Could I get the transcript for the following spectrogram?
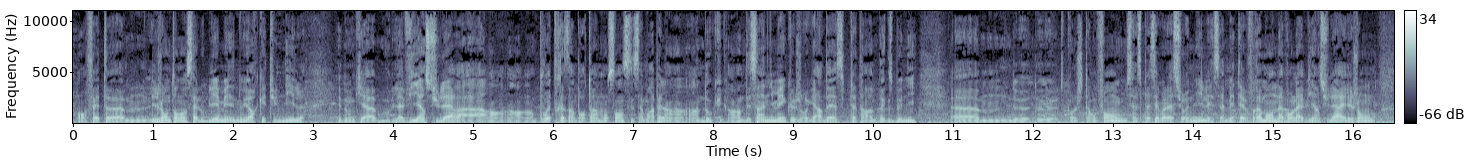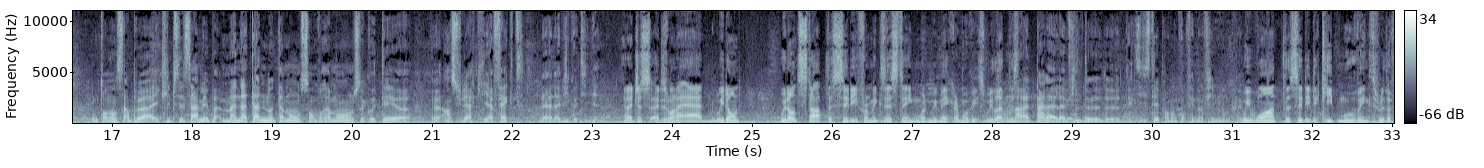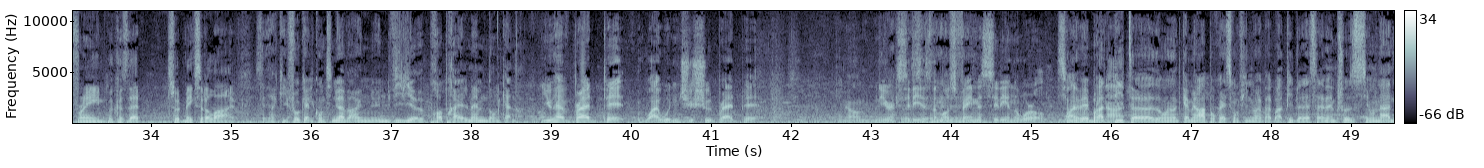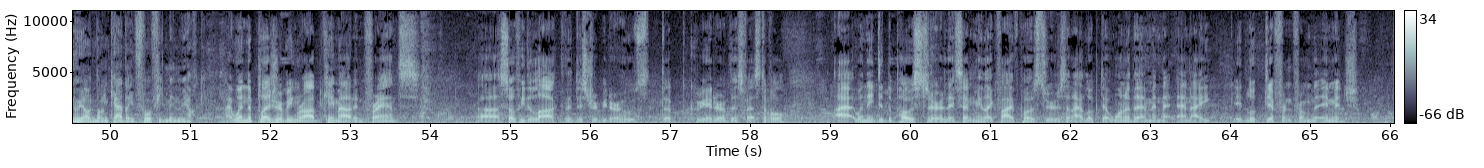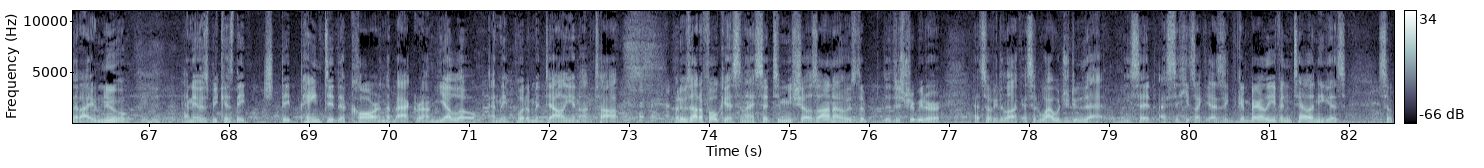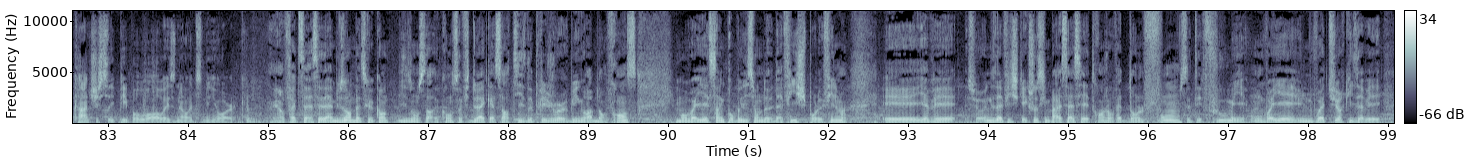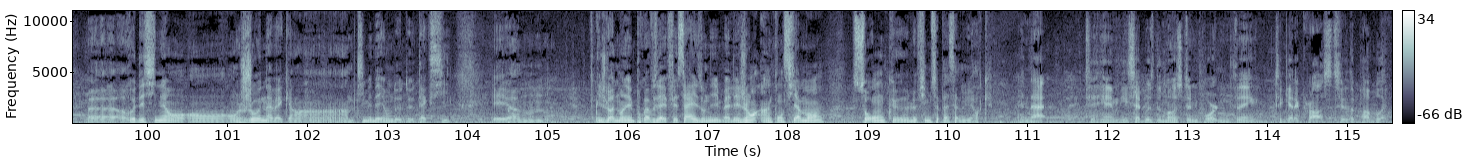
En fait, euh, les gens ont tendance à l'oublier, mais New York est une île. Et donc, y a, la vie insulaire a un, poids très important à mon sens. Et ça me rappelle un, dessin animé que je regardais, c'est peut-être un Bugs Bunny euh, de, quand j'étais enfant, où ça se passait voilà, sur une île et ça mettait vraiment en avant la vie insulaire. Et les gens ont, tendance un peu à éclipser ça, mais Manhattan notamment, on sent vraiment ce côté euh, insulaire qui affecte la, vie quotidienne. And I just I just want to add, we don't we don't stop the city from existing when we make our movies. We let On the n'arrête pas la, la ville de- de- d'exister pendant qu'on fait nos films non plus. we want the city to keep moving through the frame because that's what makes it alive. C'est-à-dire qu'il faut qu'elle continue à avoir une, une vie euh, propre à elle-même dans le cadre. You have Brad Pitt. Why wouldn't you shoot Brad Pitt? You know, New York City is the most famous city in the world. Si Why on avait Brad? Pitt euh, devant notre caméra, pourquoi est-ce qu'on filmerait pas Brad Pitt? Là, c'est la même chose. Si on a New York dans le cadre, il faut filmer New York. I- When The Pleasure of Being Robbed came out in France, uh, Sophie Delac, the distributor, who's the creator of this festival, I, when they did the poster, they sent me like five posters, and I looked at one of them, and and I it looked different from the image that I knew, and it was because they they painted a car in the background yellow, and they put a medallion on top, but it was out of focus. And I said to Michel Zana, who's the the distributor at Sophie Delac, I said, "Why would you do that?" And he said, "I said he's like I said, you can barely even tell," and he goes. Subconsciously, people will always know it's New York. Et en fait, c'est assez amusant parce que quand, ils quand Sophie Delac a sorti The Pleasure of Being Robbed en France, ils m'ont envoyé cinq propositions d'affiches pour le film. Et il y avait sur une des affiches quelque chose qui me paraissait assez étrange. En fait, dans le fond, c'était flou, mais on voyait une voiture qu'ils avaient euh, redessinée en, jaune avec un, petit médaillon de, taxi. Euh, et je leur ai demandé pourquoi vous avez fait ça? Et ils ont dit bah, les gens inconsciemment sauront que le film se passe à New York. And that, to him, he said was the most important thing to get across to the public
